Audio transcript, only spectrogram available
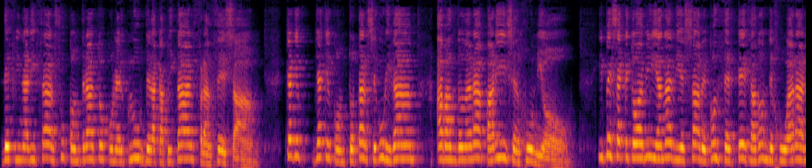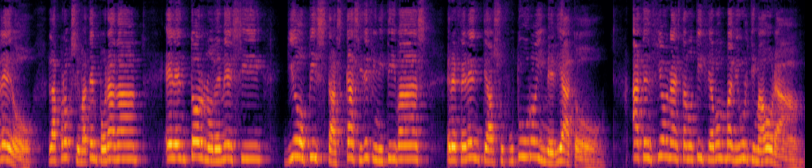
de finalizar su contrato con el club de la capital francesa, ya que, ya que con total seguridad abandonará París en junio. Y pese a que todavía nadie sabe con certeza dónde jugará Leo la próxima temporada, el entorno de Messi dio pistas casi definitivas referente a su futuro inmediato. Atención a esta noticia bomba de última hora.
